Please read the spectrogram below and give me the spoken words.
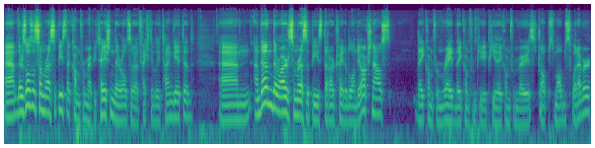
Um, there's also some recipes that come from reputation. They're also effectively time gated. Um, and then there are some recipes that are tradable on the auction house. They come from raid, they come from PvP, they come from various drops, mobs, whatever.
